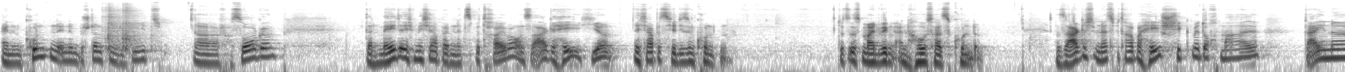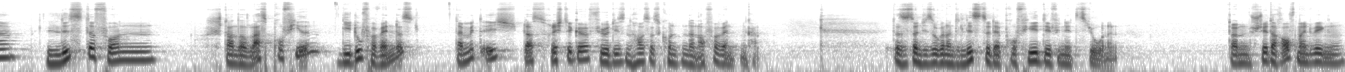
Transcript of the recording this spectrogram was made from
einen Kunden in einem bestimmten Gebiet äh, versorge, dann melde ich mich ja beim Netzbetreiber und sage, hey, hier, ich habe jetzt hier diesen Kunden. Das ist meinetwegen ein Haushaltskunde. Dann sage ich dem Netzbetreiber, hey, schick mir doch mal deine Liste von Standard-Lastprofilen, die du verwendest, damit ich das Richtige für diesen Haushaltskunden dann auch verwenden kann. Das ist dann die sogenannte Liste der Profildefinitionen. Dann steht darauf meinetwegen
